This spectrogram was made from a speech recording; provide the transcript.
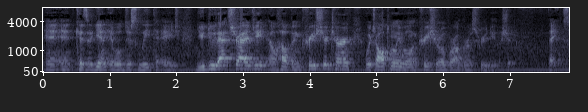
because again, it will just lead to age. You do that strategy, it'll help increase your turn, which ultimately will increase your overall gross for your dealership. Thanks.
